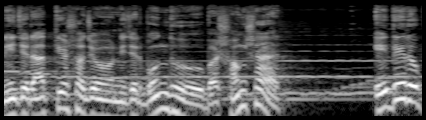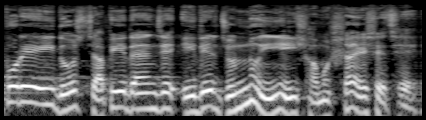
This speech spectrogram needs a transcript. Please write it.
নিজের আত্মীয় স্বজন, নিজের বন্ধু বা সংসার এদের ওপরে এই দোষ চাপিয়ে দেন যে এদের জন্যই এই সমস্যা এসেছে।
